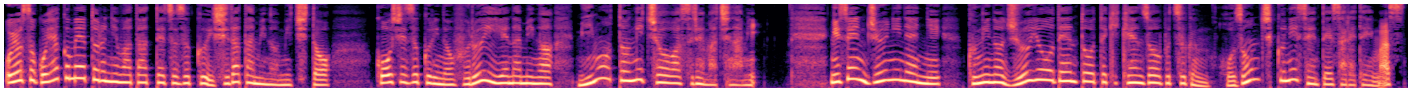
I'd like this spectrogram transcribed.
およそ500メートルにわたって続く石畳の道と格子造りの古い家並みが見事に調和する町並み。2012年に国の重要伝統的建造物群保存地区に選定されています。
